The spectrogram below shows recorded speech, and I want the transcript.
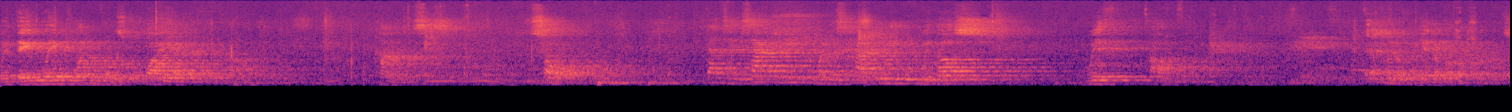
when they win one of those choir contests. So, that's exactly what is happening with us with um, forget about words.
